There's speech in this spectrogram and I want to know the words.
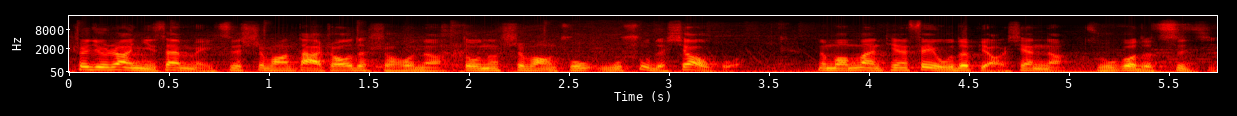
这就让你在每次释放大招的时候呢，都能释放出无数的效果。那么漫天飞舞的表现呢，足够的刺激。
